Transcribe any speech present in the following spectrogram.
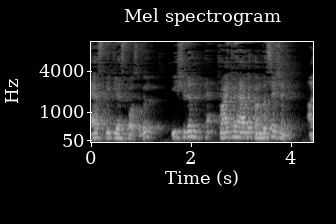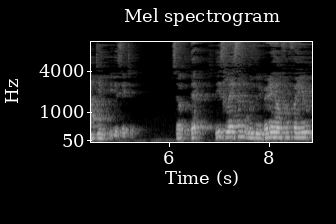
as quickly as possible. You shouldn't try to have a conversation until it is eaten. So this lesson will be very helpful for you.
